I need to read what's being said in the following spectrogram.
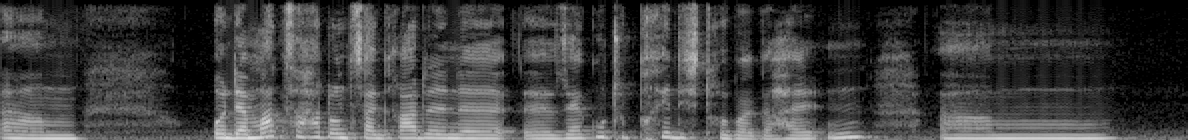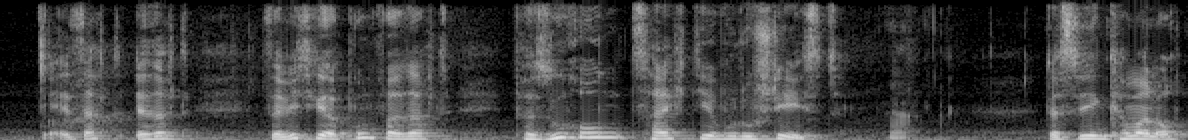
Ähm, und der Matze hat uns da gerade eine äh, sehr gute Predigt drüber gehalten. Ähm, Er sagt, er sagt, sein wichtiger Punkt war, er sagt, Versuchung zeigt dir, wo du stehst. ja. Deswegen kann man auch,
